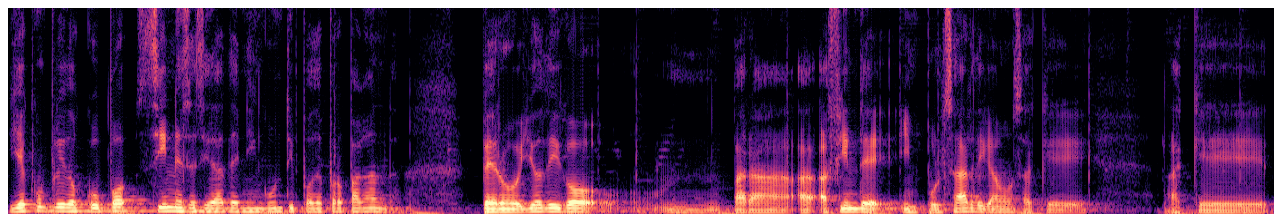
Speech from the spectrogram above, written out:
Y he cumplido cupo sin necesidad de ningún tipo de propaganda. Pero yo digo, mm, para, a fin de impulsar, digamos, a que a que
